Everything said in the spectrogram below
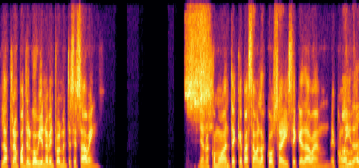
Las trampas del gobierno eventualmente se saben. Ya no es como antes que pasaban las cosas y se quedaban escondidas.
